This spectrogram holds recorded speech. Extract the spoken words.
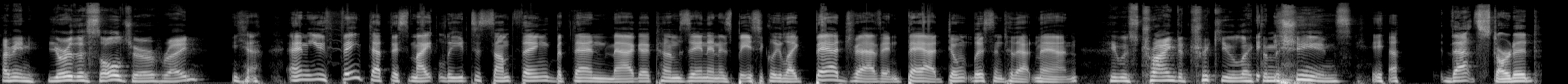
I mean, you're the soldier, right? Yeah. And you think that this might lead to something, but then Maaga comes in and is basically like, bad Drahvin, bad, don't listen to that man. He was trying to trick you like the machines. Yeah. that started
